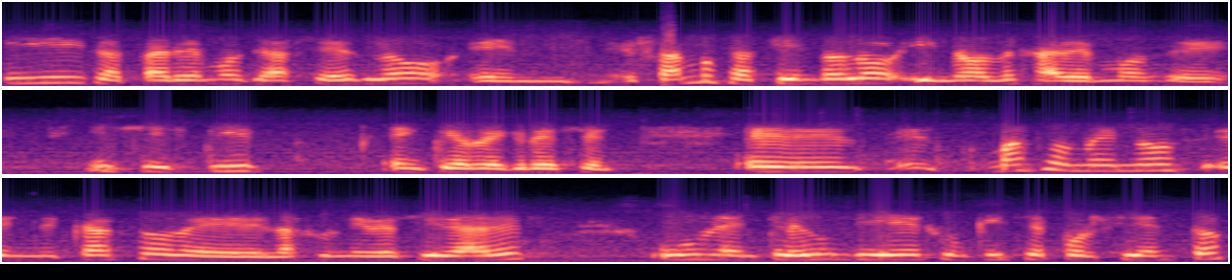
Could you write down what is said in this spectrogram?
y trataremos de hacerlo, en, estamos haciéndolo y no dejaremos de insistir en que regresen. más o menos en el caso de las universidades, un, entre un 10 y un 15%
